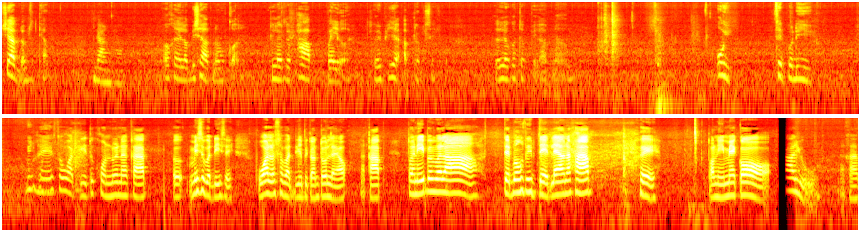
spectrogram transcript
พี่ชาบน้ำเสร็จยังยังครับโอเค เราพี่ชาบน้ำก่อน เราจะภาพไปเลยช่วยพี่ชาบอาบน้ำเสร็จแล้วเราก็จะไปอาบน้ำอุ้ยเสร็จพอดีโอเคสวัสดีทุกคนด้วยนะครับ เออไม่สวัสดีสิเพราะว่าเราสวัสดีไปตอนต้นแล้วนะครับ ตอนนี้เป็นเวลาเจ็ดโมงสิบเจ็ดแล้วนะครับโอเค ตอนนี้แม่ก็ข้าอยู่นะครับ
